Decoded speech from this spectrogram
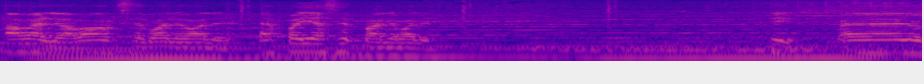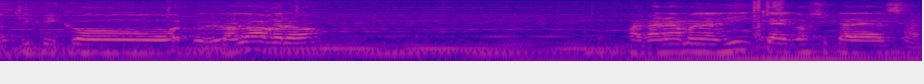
Ah, vale, avance, vale, vale. Es para ir a hacer, vale, vale. Sí, eh, lo típico, lo logro. Para ganar monedica y cositas de esas.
